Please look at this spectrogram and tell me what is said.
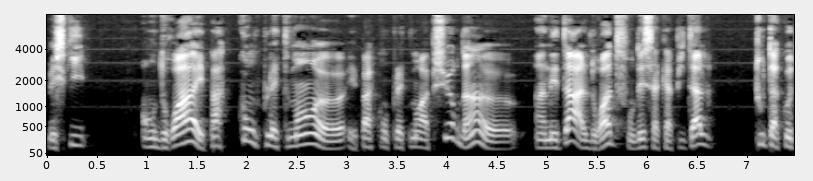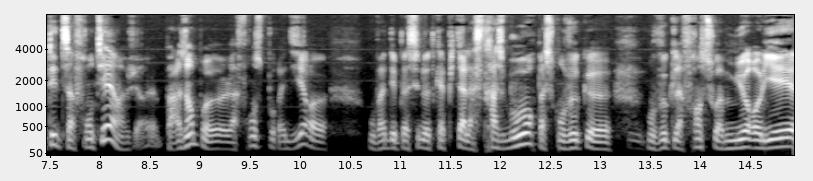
Mais ce qui en droit est pas complètement euh, pas complètement absurde. Hein. Euh, un État a le droit de fonder sa capitale tout à côté de sa frontière. Par exemple, euh, la France pourrait dire on va déplacer notre capitale à Strasbourg parce qu'on veut que on veut que la France soit mieux reliée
